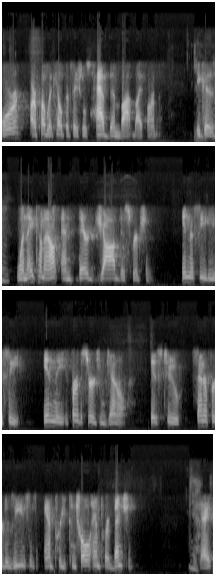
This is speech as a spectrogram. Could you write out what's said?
or our public health officials have been bought by pharma. Because mm-hmm. when they come out and their job description in the CDC, in the for the Surgeon General, is to Center for Diseases and Pre Control and Prevention. Yeah. Okay,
